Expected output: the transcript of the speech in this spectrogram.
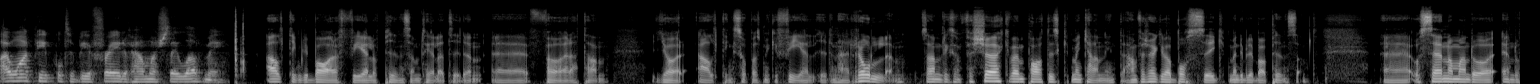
I want people to be afraid of how much they love me. Allting blir bara fel och pinsamt hela tiden eh, för att han gör allting så pass mycket fel i den här rollen. Så han liksom försöker vara empatisk men kan inte. Han försöker vara bossig men det blir bara pinsamt. Eh, och sen om man då ändå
